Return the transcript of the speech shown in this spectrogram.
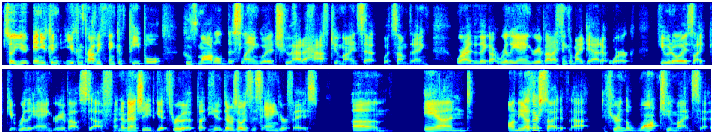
so you and you can you can probably think of people who've modeled this language who had a have to mindset with something where either they got really angry about i think of my dad at work. He would always like get really angry about stuff and eventually he'd get through it but he, there was always this anger phase. Um, and on the other side of that, if you're in the want to mindset,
